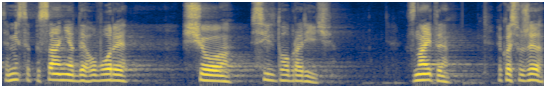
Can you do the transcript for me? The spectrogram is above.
це місце Писання, де говорить, що сіль добра річ. Знаєте, якось вже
